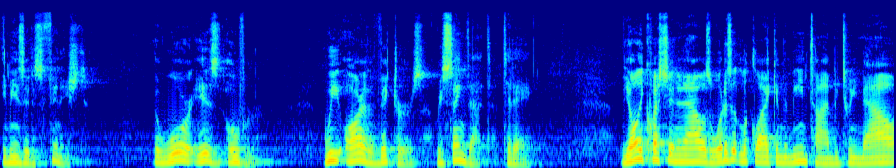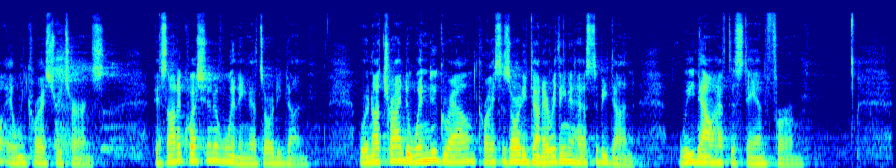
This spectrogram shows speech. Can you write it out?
he means it is finished. The war is over. We are the victors. We sang that today. The only question now is what does it look like in the meantime between now and when Christ returns? It's not a question of winning, that's already done. We're not trying to win new ground. Christ has already done everything that has to be done. We now have to stand firm.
